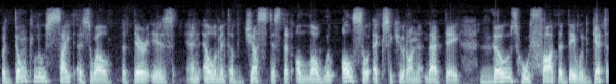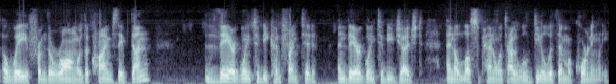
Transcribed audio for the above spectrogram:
But don't lose sight as well that there is an element of justice that Allah will also execute on that day. Those who thought that they would get away from the wrong or the crimes they've done, they are going to be confronted and they are going to be judged, and Allah subhanahu wa ta'ala will deal with them accordingly.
